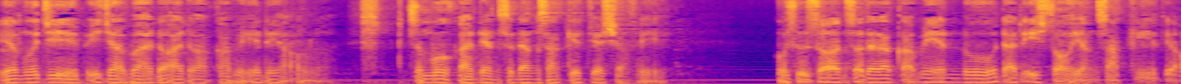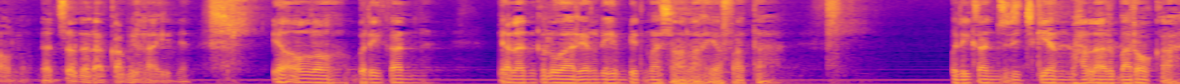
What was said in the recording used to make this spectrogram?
Yang mujib ijabah doa-doa kami ini ya Allah. Sembuhkan yang sedang sakit ya Syafiq Khususan saudara kami Endu dan Iso yang sakit ya Allah Dan saudara kami lainnya. Ya Allah berikan jalan keluar yang dihimpit masalah ya Fatah. Berikan rezeki yang halal barokah.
